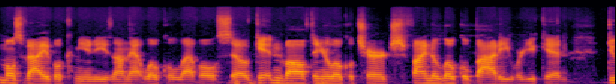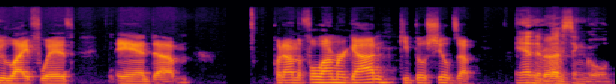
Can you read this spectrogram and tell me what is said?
most valuable community is on that local level. So get involved in your local church, find a local body where you can do life with, and um, put on the full armor of God. Keep those shields up. and Amen. invest in gold.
